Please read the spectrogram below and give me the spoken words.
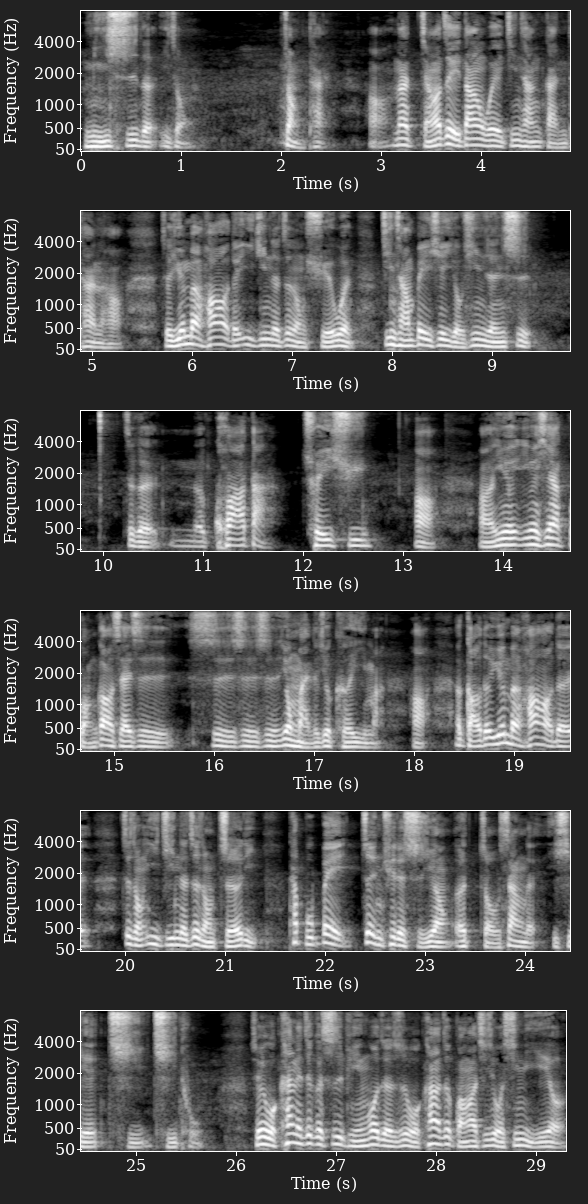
迷失的一种状态啊。那讲到这里，当然我也经常感叹哈，这原本好好的易经的这种学问，经常被一些有心人士。这个呃夸大吹嘘啊啊，因为因为现在广告实在是是是是用买的就可以嘛啊，搞得原本好好的这种易经的这种哲理，它不被正确的使用而走上了一些歧歧途，所以我看了这个视频，或者是我看到这个广告，其实我心里也有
